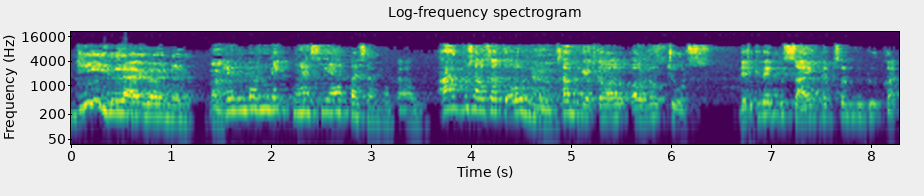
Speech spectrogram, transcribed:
gila kau nih Ah. random deck ngasih apa sama kau Aku salah satu owner, sama kayak kau owner cus. Jadi kita ini bersaing tapi selalu mendudukan.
